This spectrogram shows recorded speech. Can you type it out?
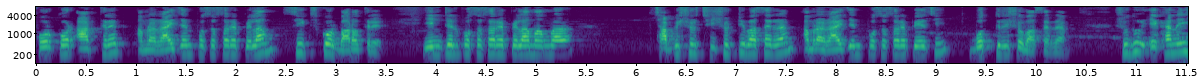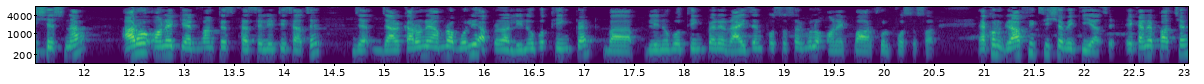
ফোর কোর আট থ্রেড আমরা রাইজেন প্রসেসরে পেলাম সিক্স কোর বারো থ্রেড ইন্টেল প্রসেসরে পেলাম আমরা ছাব্বিশশো ছিষট্টি বাসের র্যাম আমরা রাইজেন প্রসেসরে পেয়েছি বত্রিশশো বাসের র্যাম শুধু এখানেই শেষ না, আরও অনেক অ্যাডভান্টেজ ফ্যাসিলিটিস আছে। যার কারণে আমরা বলি আপনারা লিনোভো থিঙ্কপ্যাড বা লিনোভো থিঙ্কপ্যাডের রাইজেন প্রসেসরগুলো অনেক পাওয়ারফুল প্রসেসর এখন গ্রাফিক্স হিসাবে কি আছে? এখানে পাচ্ছেন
